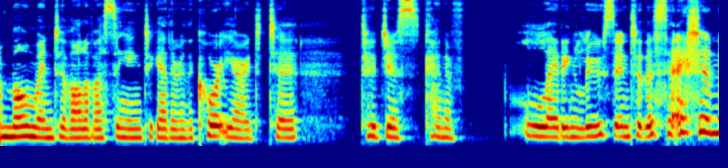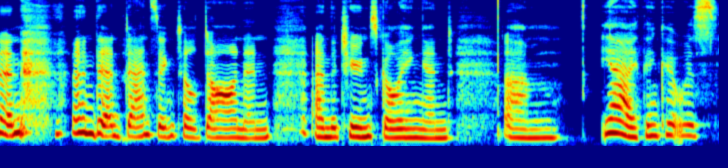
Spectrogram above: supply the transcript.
moment of all of us singing together in the courtyard to to just kind of letting loose into the session and and then dancing till dawn and and the tunes going. And um yeah i think it was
